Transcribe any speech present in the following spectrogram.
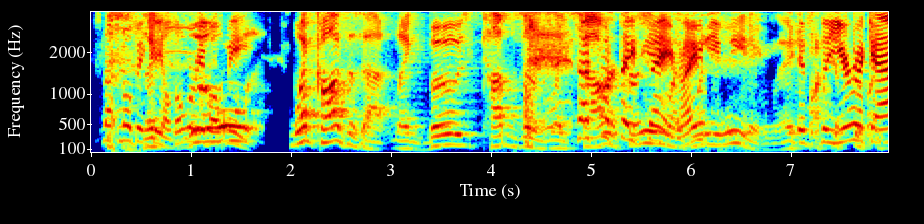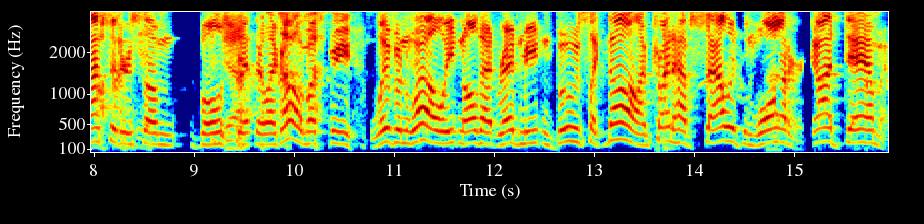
It's not no big Like, deal. Don't worry whoa, about me. Whoa, What causes that? Like booze, tubs of like That's sour what they cream? say, Like, right? What are you eating? Like, It's the uric acid or here? some bullshit. Yeah. They're like, oh, it must be living well, eating all that red meat and booze. Like, no, I'm trying to have salads and water. God damn it.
